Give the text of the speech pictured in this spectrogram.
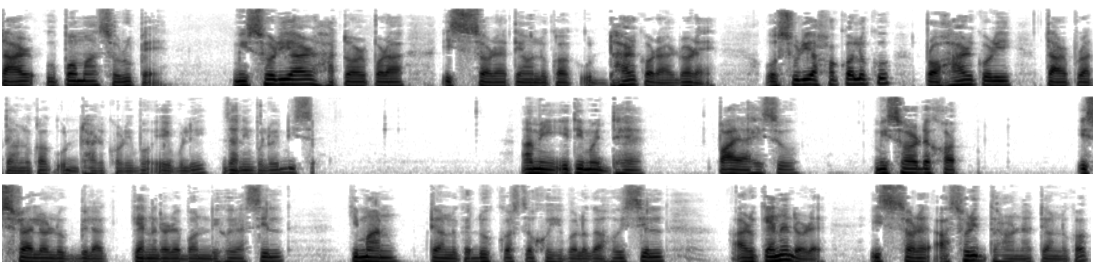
তাৰ উপমা স্বৰূপে মিছৰীয়াৰ হাতৰ পৰা ঈশ্বৰে তেওঁলোকক উদ্ধাৰ কৰাৰ দৰে অচুৰীয়াসকলকো প্ৰহাৰ কৰি তাৰ পৰা তেওঁলোকক উদ্ধাৰ কৰিব এই বুলি জানিবলৈ দিছে। আমি ইতিমধ্যে পাই আহিছো মিছৰ দেশত ইছৰাইলৰ লোকবিলাক কেনেদৰে বন্দী হৈ আছিল কিমান তেওঁলোকে দুখ কষ্ট সহিব লগা হৈছিল আৰু কেনেদৰে ঈশ্বৰে আচৰিত ধৰণে তেওঁলোকক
